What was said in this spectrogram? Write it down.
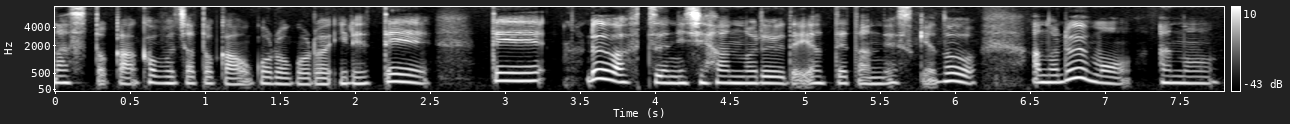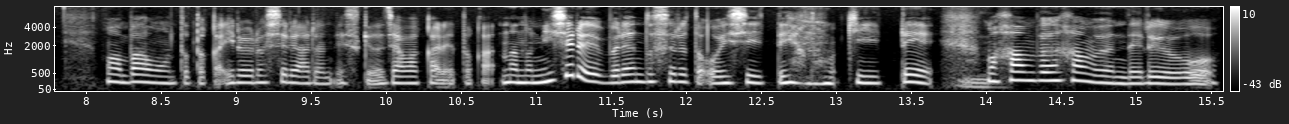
ナスとかかぼちゃとかをゴロゴロ入れてでルーは普通に市販のルーでやってたんですけどあのルーもあの、まあ、バーモントとかいろいろ種類あるんですけどジャワカレーとか。あの2種類ブレンドすると美味しいっていうのを聞いて、うん。まあ、半分半分でルーを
